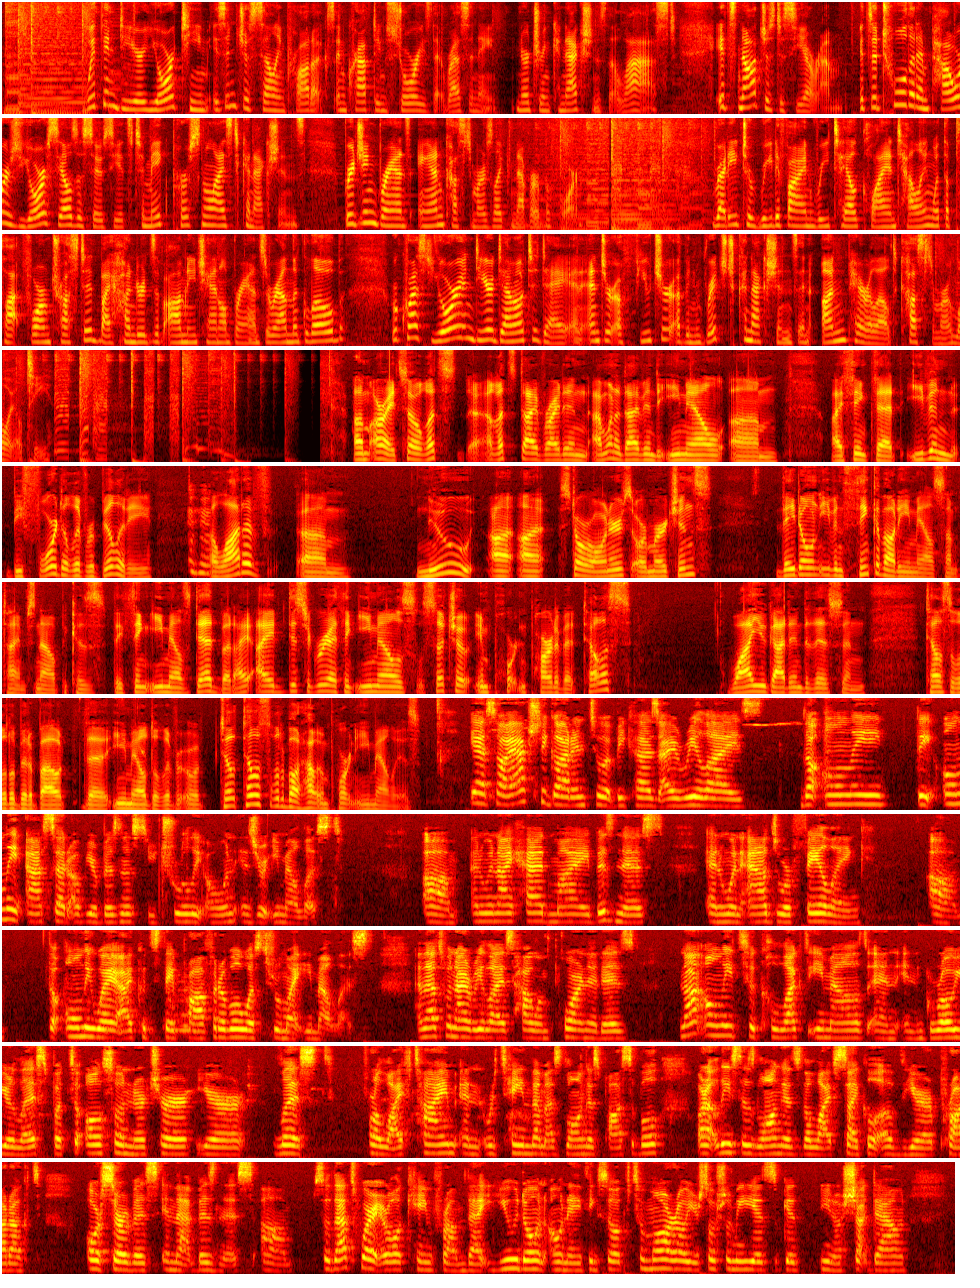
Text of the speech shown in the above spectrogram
With Endear, your team isn't just selling products and crafting stories that resonate, nurturing connections that last. It's not just a CRM, it's a tool that empowers your sales associates to make personalized connections, bridging brands and customers like never before. Ready to redefine retail clienteling with a platform trusted by hundreds of omni channel brands around the globe? Request your Endear demo today and enter a future of enriched connections and unparalleled customer loyalty. Um, all right, so let's uh, let's dive right in. I want to dive into email. Um, I think that even before deliverability, mm-hmm. a lot of um, new uh, uh, store owners or merchants they don't even think about emails sometimes now because they think email's dead. But I, I disagree. I think email's such an important part of it. Tell us why you got into this and tell us a little bit about the email delivery or tell, tell us a little about how important email is. Yeah, so I actually got into it because I realized the only the only asset of your business you truly own is your email list. Um, and when I had my business and when ads were failing, um, the only way I could stay profitable was through my email list. And that's when I realized how important it is not only to collect emails and, and grow your list, but to also nurture your list for a lifetime and retain them as long as possible, or at least as long as the life cycle of your product or service in that business. Um, so that's where it all came from that you don't own anything. So if tomorrow your social medias get, you know, shut down,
